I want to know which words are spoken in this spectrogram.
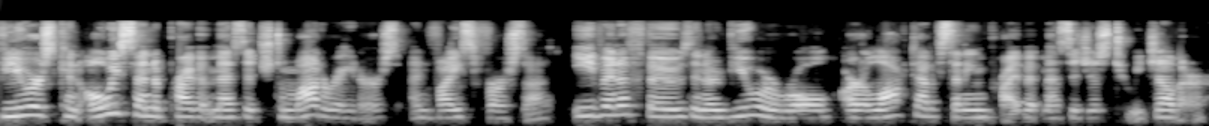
Viewers can always send a private message to moderators and vice versa, even if those in a viewer role are locked out of sending private messages to each other.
